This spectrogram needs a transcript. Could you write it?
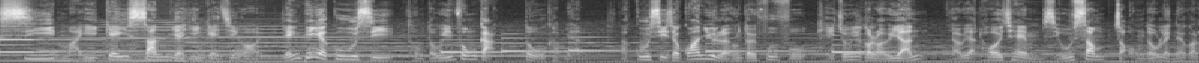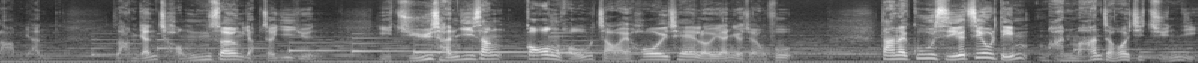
斯米基新嘅演技之外，影片嘅故事同导演风格都好吸引。嗱，故事就关于两对夫妇，其中一个女人有日开车唔小心撞到另一个男人，男人重伤入咗医院，而主诊医生刚好就系开车女人嘅丈夫。但系故事嘅焦点慢慢就开始转移。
